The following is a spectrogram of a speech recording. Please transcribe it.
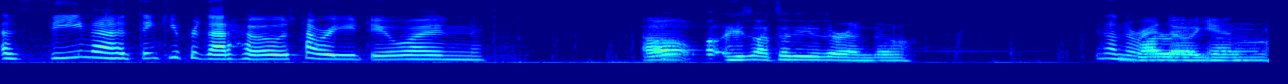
Athena, thank you for that host. How are you doing? Oh, Oh, he's after the other end though. he's on the Bye, rando again.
